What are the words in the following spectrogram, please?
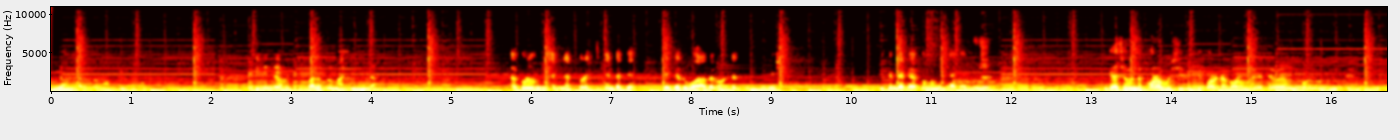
দিয়ে আমি ভালো করে মাখিয়ে দেবো চিকেনটা আমি খুব ভালো করে মাখিয়ে নিলাম। এখন আমি ম্যারিনেট করে চিকেনটাকে রেখে দেবো আধা ঘণ্টার জন্য রেস্ট চিকেনটাকে এখন আমি ঢাকা দিয়ে দেবো। গ্যাসের মধ্যে কড়া বসিয়ে দিয়েছি কড়াটা গরম হয়ে গেছে, এবার আমি মতো তেল দিচ্ছি।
